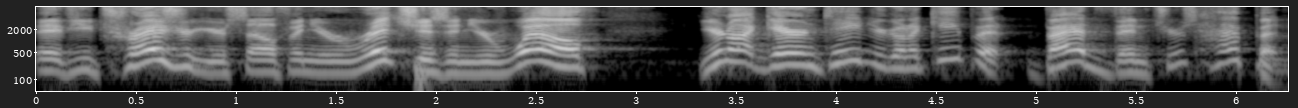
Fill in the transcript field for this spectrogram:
if you treasure yourself in your riches and your wealth, you're not guaranteed you're going to keep it. Bad ventures happen.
